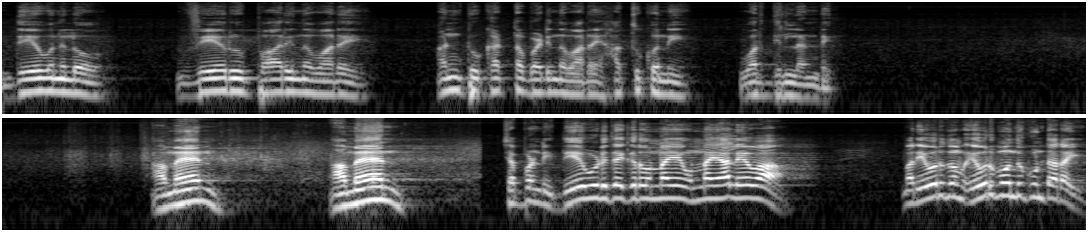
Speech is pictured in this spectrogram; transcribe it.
దేవునిలో వేరు పారిన వారై అంటూ కట్టబడిన వారే హత్తుకొని వర్ధిల్లండి. అమెన్ అమెన్ చెప్పండి దేవుడి దగ్గర ఉన్నాయా ఉన్నాయా లేవా? మరి ఎవరు ఎవరు పొందుకుంటారా అవి?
